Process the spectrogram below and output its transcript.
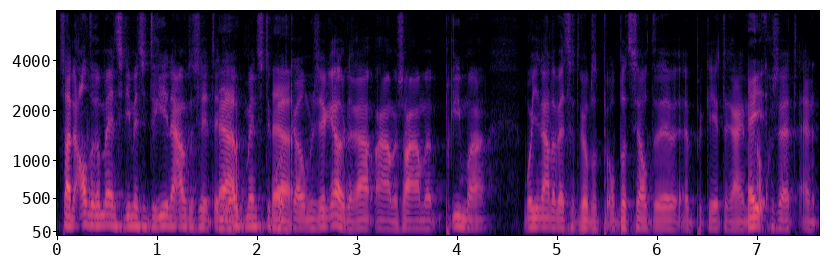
zijn er andere mensen die met z'n drieën in de auto zitten... en Ja, die ook mensen tekort ja. komen. Dan zeg ik, oh, dan gaan- gaan we samen, prima word je na de wedstrijd weer op, datzelfde eh, parkeerterrein hey, afgezet. En,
